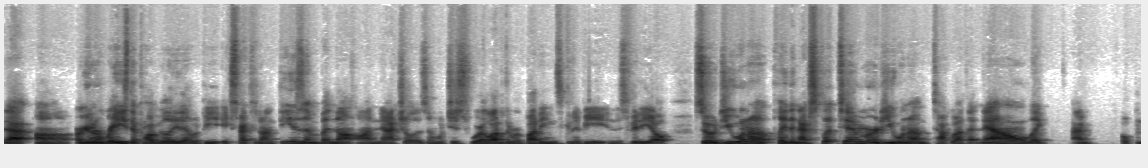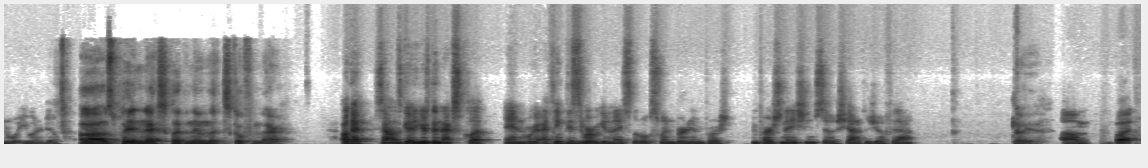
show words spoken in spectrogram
that uh, are gonna raise the probability that would be expected on theism, but not on naturalism, which is where a lot of the rebutting is gonna be in this video. So, do you want to play the next clip, Tim, or do you want to talk about that now? Like, I'm open to what you want to do. Uh, let's play the next clip and then let's go from there. Okay, sounds good. Here's the next clip, and we're I think this is where we get a nice little Swinburne impers- impersonation. So, shout out to Joe for that. Oh yeah. um, but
